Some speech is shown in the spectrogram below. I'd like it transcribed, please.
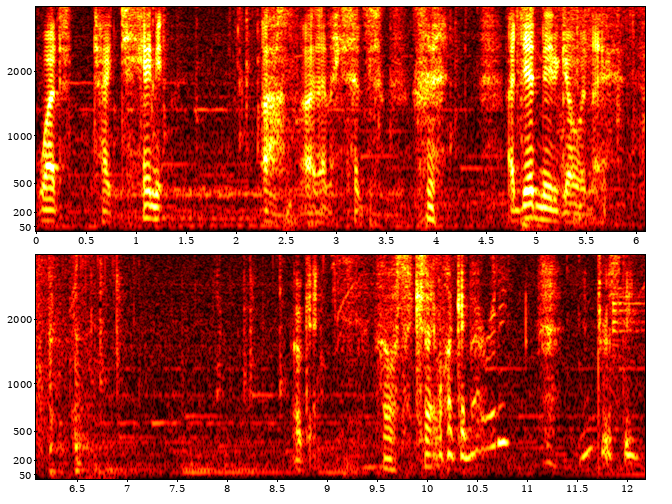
What titanium... Oh, ah, oh, ah, that makes sense. I did need to go in there. Okay. I was like, can I walk in already? Interesting.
